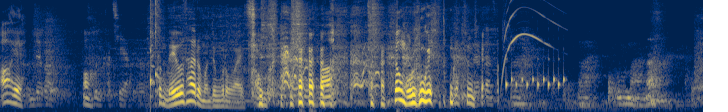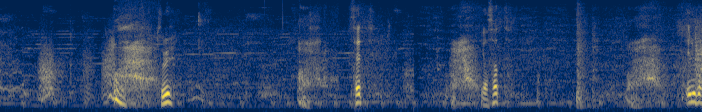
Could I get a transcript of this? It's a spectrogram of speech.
아 예. 문제가 어. 같이 해야 돼요. 그럼 내 의사를 먼저 물어봐야지. 아, 형 모르고 계셨던 것 같은데. 돈 많아? 둘, 셋, 여섯, 일곱.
